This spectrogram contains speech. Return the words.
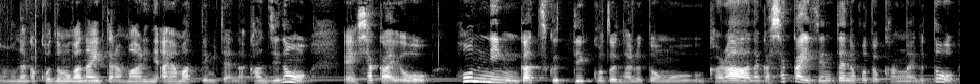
あのなんか子供が泣いたら周りに謝ってみたいな感じの、えー、社会を本人が作っていくことになると思うからなんか社会全体のことを考えると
